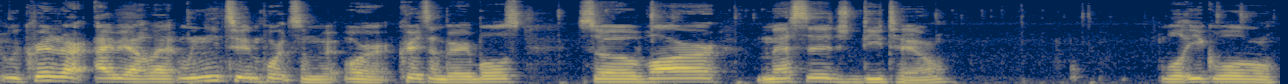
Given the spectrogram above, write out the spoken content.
we created our IB outlet, we need to import some or create some variables. So var message detail will equal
